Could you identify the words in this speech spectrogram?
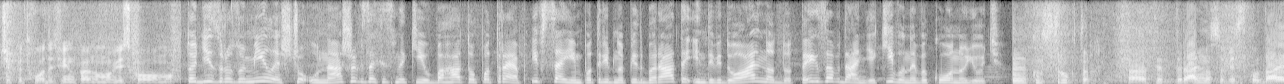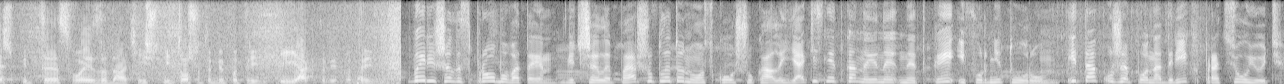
чи підходить він певному військовому. Тоді зрозуміли, що у наших захисників багато потреб, і все їм потрібно підбирати індивідуально до тих завдань, які вони виконують. Конструктор. Е, Ти реально собі складаєш під е, свої задачі і то, що тобі потрібно, і як тобі потрібно. Вирішили спробувати. Відшили першу плитоноску, шукали якісні тканини, нитки і фурнітуру. І так уже понад рік працюють.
